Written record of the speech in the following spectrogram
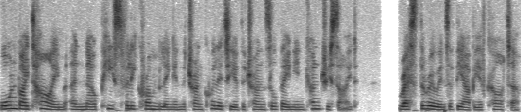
Worn by time and now peacefully crumbling in the tranquillity of the Transylvanian countryside, rest the ruins of the Abbey of Carta.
